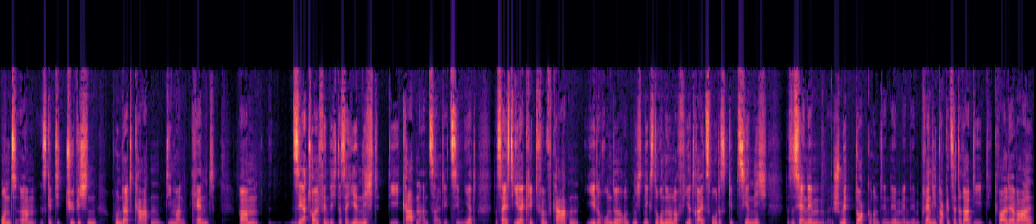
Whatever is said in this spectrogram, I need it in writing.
Und ähm, es gibt die typischen 100 Karten, die man kennt. Ähm, sehr toll finde ich, dass er hier nicht die Kartenanzahl dezimiert. Das heißt, jeder kriegt fünf Karten jede Runde und nicht nächste Runde nur noch vier, drei, zwei. Das gibt's hier nicht. Das ist ja in dem Schmidt-Doc und in dem, in dem Brandy-Doc etc. Die, die Qual der Wahl.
